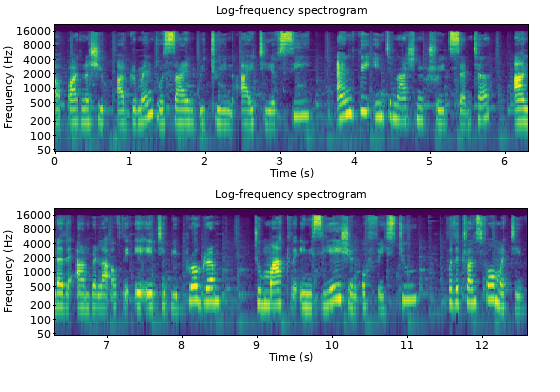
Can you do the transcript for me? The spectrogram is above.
a partnership agreement was signed between ITFC and the International Trade Center under the umbrella of the AATB program to mark the initiation of Phase 2 for the transformative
